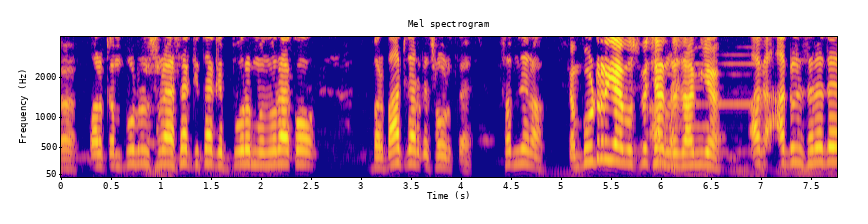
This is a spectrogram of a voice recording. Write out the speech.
हाँ। और कंप्यूटर उसने ऐसा किया कि पूरे मनूरा को बर्बाद करके छोड़ते है समझे ना? कंप्यूटर या उसमें छह इंतजामिया अग, अगले सरे दे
